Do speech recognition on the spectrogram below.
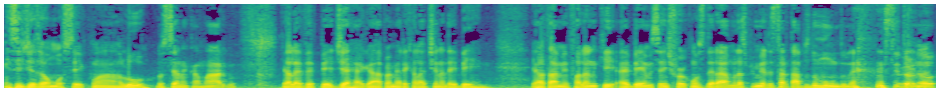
esses dias eu almocei com a Lu, Luciana Camargo, que ela é VP de RH para América Latina da IBM. E ela estava me falando que a IBM, se a gente for considerar, é uma das primeiras startups do mundo, né? se é tornou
